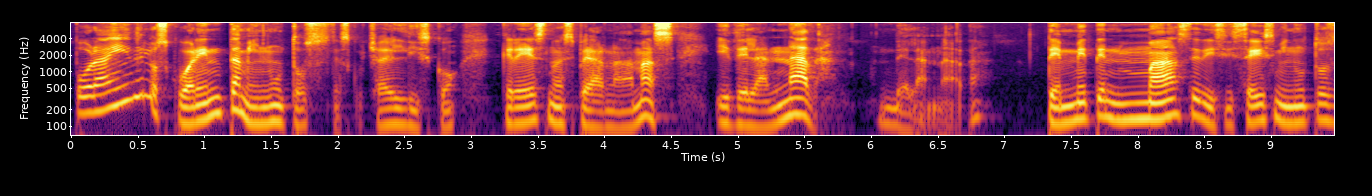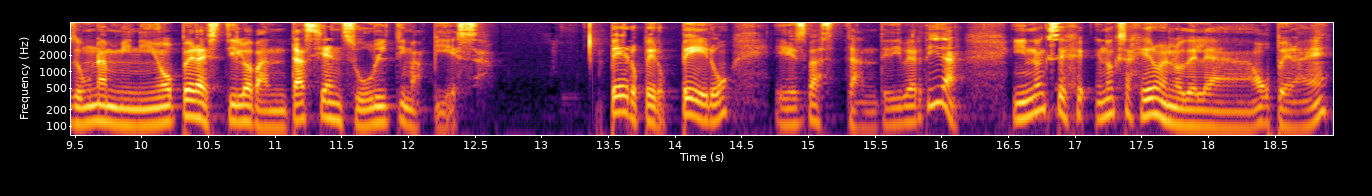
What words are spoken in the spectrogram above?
Por ahí de los 40 minutos de escuchar el disco, crees no esperar nada más. Y de la nada, de la nada, te meten más de 16 minutos de una mini ópera estilo Fantasia en su última pieza. Pero, pero, pero, es bastante divertida. Y no, exagero en lo de la ópera, ¿eh?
